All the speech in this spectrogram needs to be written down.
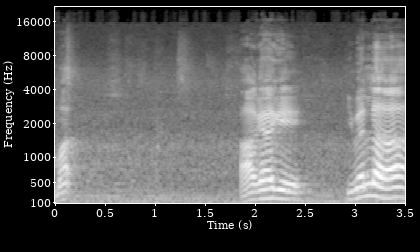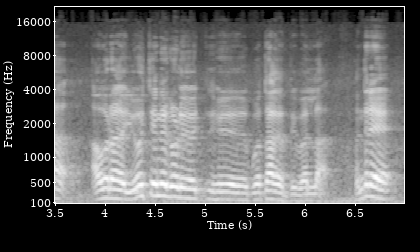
ಮಾ ಹಾಗಾಗಿ ಇವೆಲ್ಲ ಅವರ ಯೋಚನೆಗಳು ಯೋಚ- ಗೊತ್ತಾಗುತ್ತೆ ಇವೆಲ್ಲ. ಅಂದರೆ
